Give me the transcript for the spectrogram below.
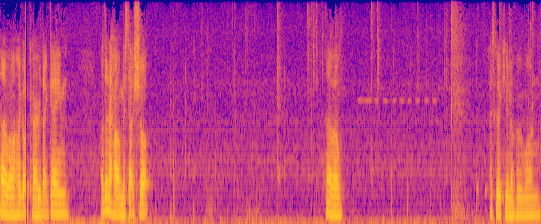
Oh well, I got carried that game. I don't know how I missed that shot. Oh well. Let's go queue another one.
